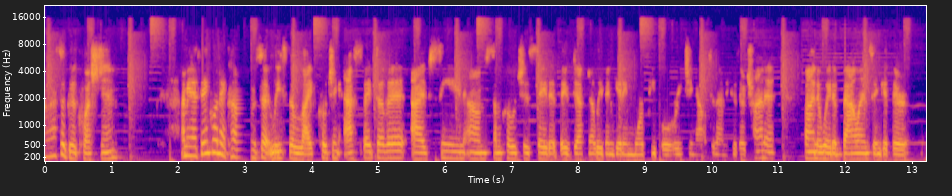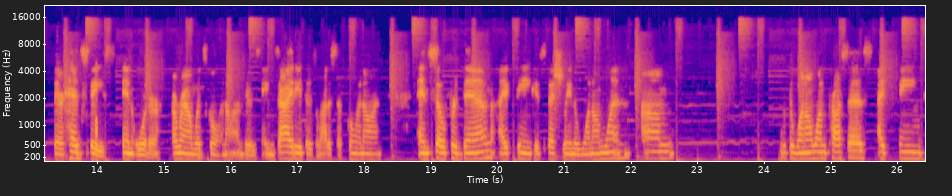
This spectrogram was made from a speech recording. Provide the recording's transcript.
that's a good question. I mean, I think when it comes to at least the life coaching aspect of it, I've seen um, some coaches say that they've definitely been getting more people reaching out to them because they're trying to find a way to balance and get their their headspace in order around what's going on. There's anxiety, there's a lot of stuff going on, and so for them, I think especially in the one-on-one um, with the one-on-one process, I think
